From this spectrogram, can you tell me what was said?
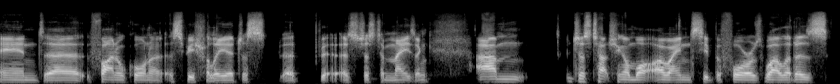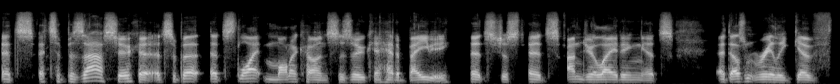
and uh, final corner, especially, it just it, it's just amazing. Um, just touching on what Owen said before as well, it is it's it's a bizarre circuit. It's a bit it's like Monaco and Suzuka had a baby. It's just it's undulating. It's it doesn't really give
